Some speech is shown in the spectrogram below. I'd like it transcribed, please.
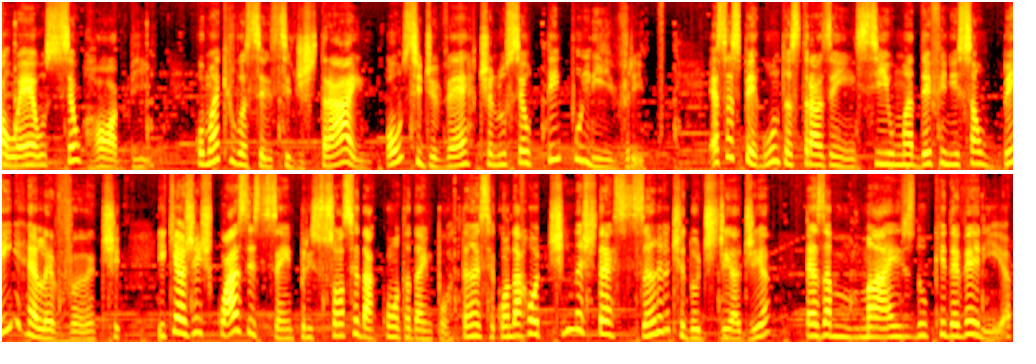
qual é o seu hobby? Como é que você se distrai ou se diverte no seu tempo livre? Essas perguntas trazem em si uma definição bem relevante e que a gente quase sempre só se dá conta da importância quando a rotina estressante do dia a dia pesa mais do que deveria.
